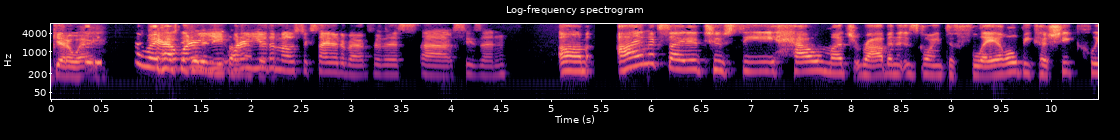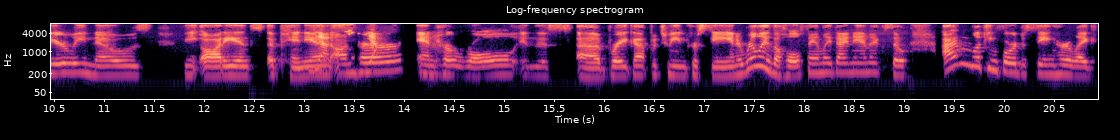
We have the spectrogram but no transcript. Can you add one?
Get away. I might Kara, have to what are get a new you? What are you the most excited about for this uh, season? Um, I'm excited to see how much Robyn is going to flail because she clearly knows the audience opinion Yes, on yeah. her and Mhm. her role in this uh, breakup between Christine and really the whole family dynamic. So I'm looking forward to seeing her like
